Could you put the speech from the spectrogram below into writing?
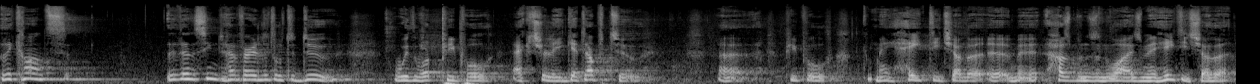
they can't, they don't seem to have very little to do with what people actually get up to. Uh, people may hate each other, uh, husbands and wives may hate each other,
